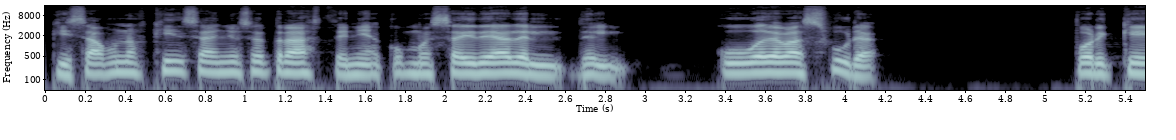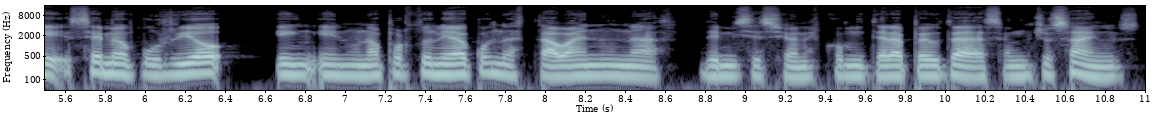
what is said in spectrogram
quizás unos 15 años atrás, tenía como esa idea del, del cubo de basura, porque se me ocurrió en, en, una oportunidad cuando estaba en una de mis sesiones con mi terapeuta de hace muchos años.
